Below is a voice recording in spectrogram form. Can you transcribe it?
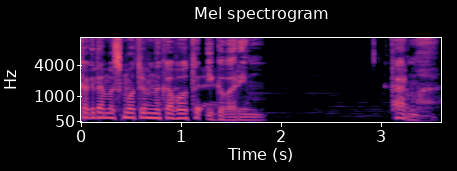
Когда мы смотрим на кого-то и говорим «карма»,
